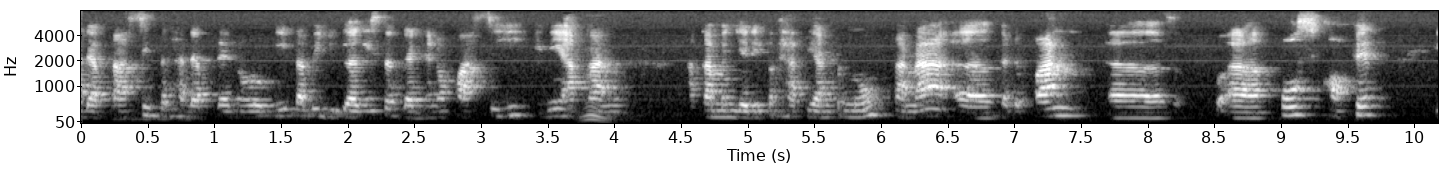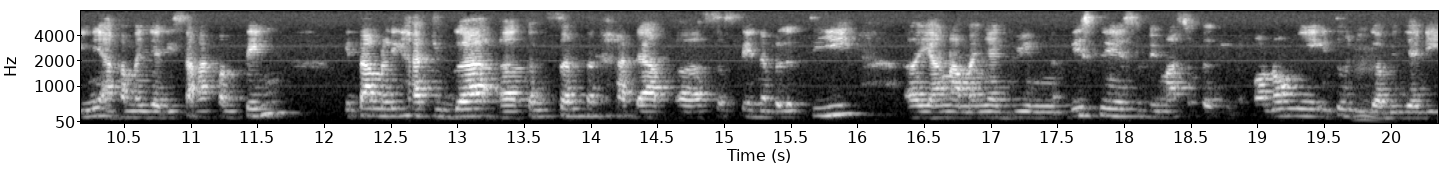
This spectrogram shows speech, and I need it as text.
adaptasi terhadap teknologi, tapi juga riset dan inovasi ini akan hmm. akan menjadi perhatian penuh karena uh, ke depan uh, uh, post COVID ini akan menjadi sangat penting. Kita melihat juga uh, concern terhadap uh, sustainability uh, yang namanya green business lebih masuk ke ekonomi itu juga hmm. menjadi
